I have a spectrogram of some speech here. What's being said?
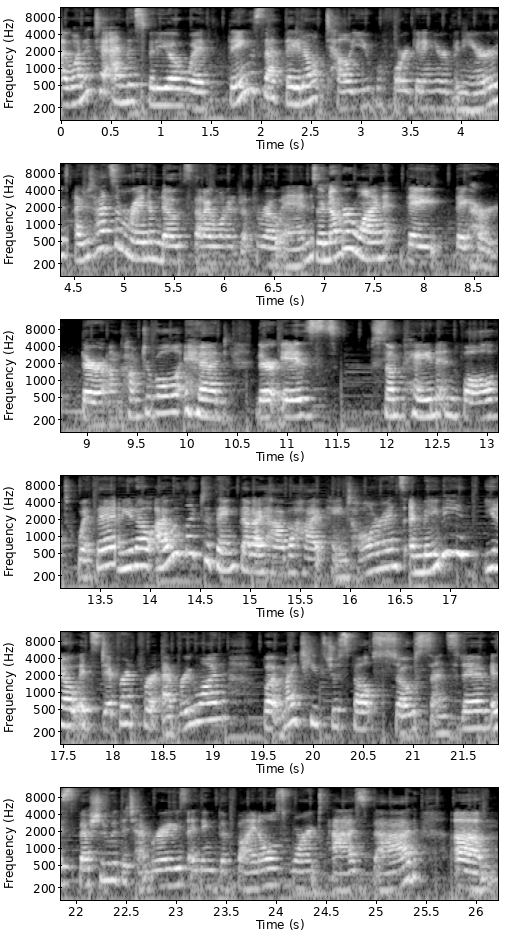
I wanted to end this video with things that they don't tell you before getting your veneers. I just had some random notes that I wanted to throw in. So number one, they, they hurt. They're uncomfortable and there is some pain involved with it. And you know, I would like to think that I have a high pain tolerance and maybe, you know, it's different for everyone, but my teeth just felt so sensitive, especially with the temporaries. I think the finals weren't as bad. Um,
